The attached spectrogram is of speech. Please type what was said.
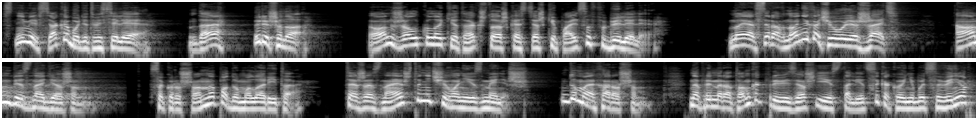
с ними всяко будет веселее. Да, решено. Он сжал кулаки так, что аж костяшки пальцев побелели. Но я всё равно не хочу уезжать. Он безнадёжен. Сокрушенно подумала Рита. Ты же знаешь, что ничего не изменишь. Думай о хорошем. Например, о том, как привезёшь ей из столицы какой-нибудь сувенир.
